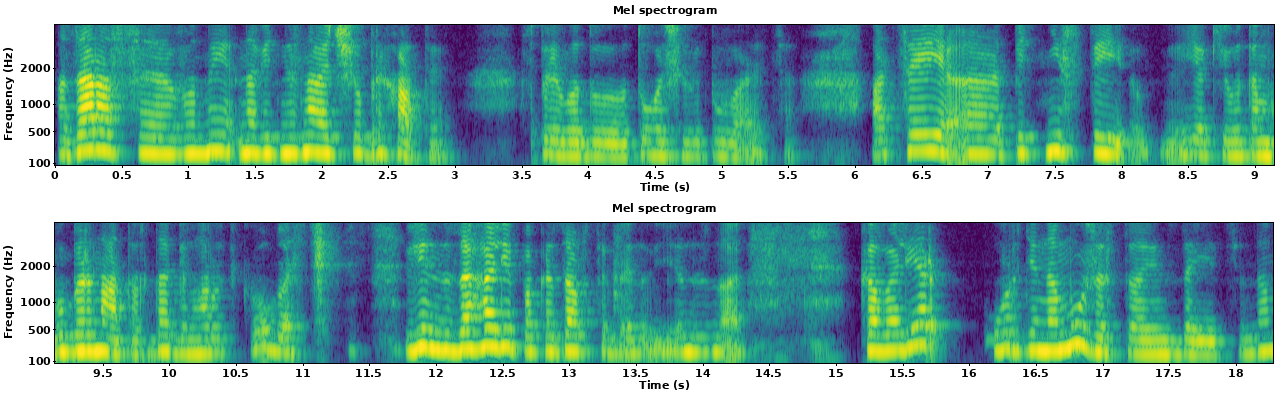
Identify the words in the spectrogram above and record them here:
А зараз е, вони навіть не знають, що брехати з приводу того, що відбувається. А цей е, пітністий, як його там, губернатор да, Білгородської області, він взагалі показав себе, ну, я не знаю, кавалер ордена мужества, він здається. Да?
